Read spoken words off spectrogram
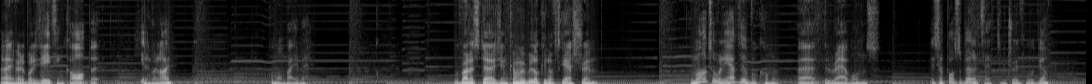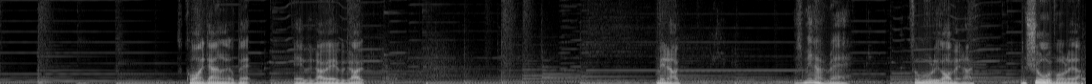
I don't know if anybody's eating carp, but you never know. Come on, baby. We've had a sturgeon. Can we be lucky enough to get a shrimp? We might already have the other common, uh, the rare ones. It's a possibility, to be truthful with you. Let's quiet down a little bit. Here we go, here we go. Minnow. Was minnow rare? I think we've already got minnow. I'm sure we've already got.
